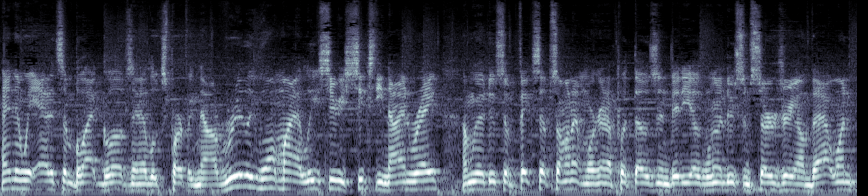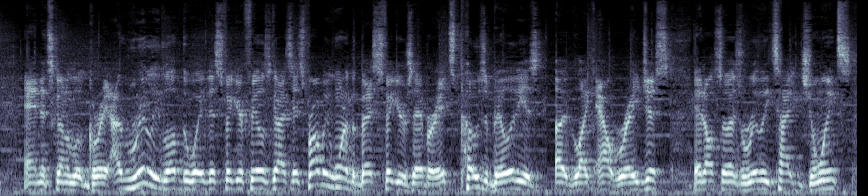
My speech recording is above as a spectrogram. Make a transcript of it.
and then we added some black gloves, and it looks perfect. Now, I really want my Elite Series 69 Rey. I'm going to do some fix-ups on it, and we're going to put those in videos. We're going to do some surgery on that one, and it's going to look great. I really love the way this figure feels, guys. It's probably one of the best figures ever. Its posability is, uh, like, outrageous. It also has really tight joints,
